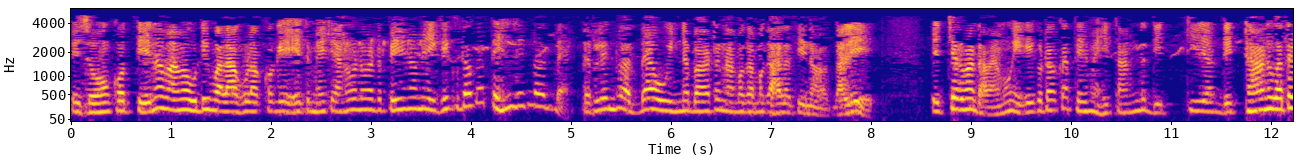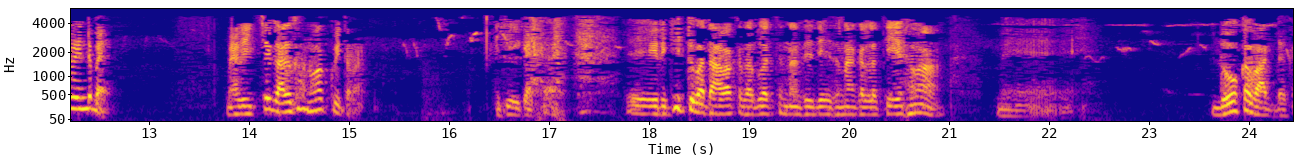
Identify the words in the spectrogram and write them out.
ඒ සෝංකොත් තියෙනවා මම උඩින් වලාකුලක් වගේ එහෙට මෙහෙට යනකොට මට පේනවා මේ එකෙකුටවත් හෙල්ලෙන්නවත් බෑ. පෙරලෙන්නවත් බෑ. ඌ ඉන්න බාට නම ගම ගහලා තිනවා. ගලේ. එච්චරම තමයි. මම එකෙකුටවත් එහෙම හිතන්න දික්කිය දිඨානුගත වෙන්න බෑ. මැරිච්ච ගල් කණුවක් විතරයි. ඒක ඒ රිකිට්ටු කතාවක් දරුවචනන්සේ දේශනා කරලා තියෙනවා මේ ලෝක වඩක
